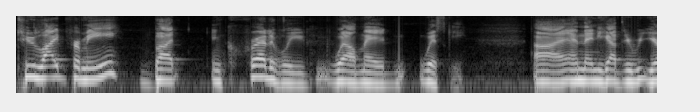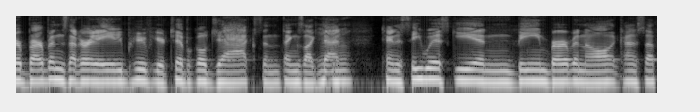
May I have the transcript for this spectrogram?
too light for me but incredibly well made whiskey Uh, and then you got the, your bourbons that are at 80 proof, your typical Jacks and things like Mm-hmm. that, Tennessee whiskey and Beam bourbon, all that kind of stuff.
